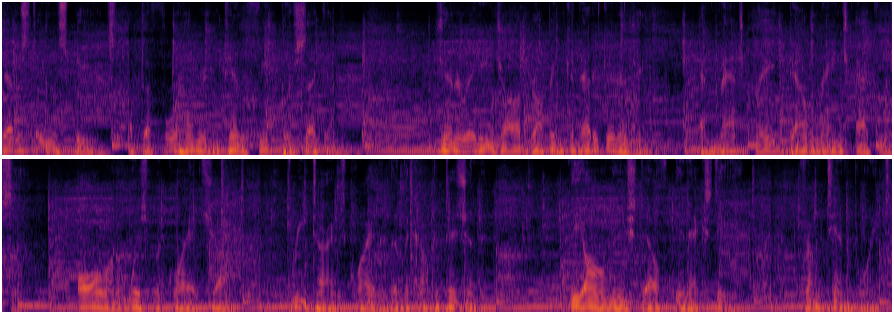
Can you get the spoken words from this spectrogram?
devastating speeds up to 410 feet per second, generating jaw dropping kinetic energy and match grade downrange accuracy, all on a whisper quiet shot, three times quieter than the competition. The all new Stealth NXT from 10 Point.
